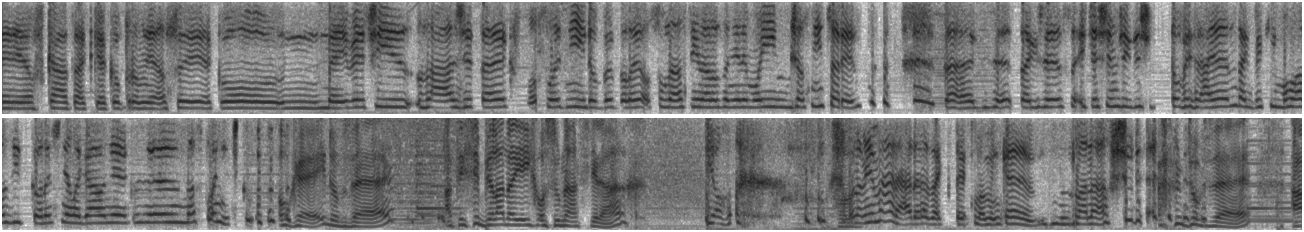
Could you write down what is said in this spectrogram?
Jovka, tak jako pro mě asi jako největší zážitek z poslední doby byly 18. narozeniny mojí úžasné dcery. takže, takže se i těším, že když to vyhrajem, tak bych jí mohla vzít konečně legálně jakože na skleničku. OK, dobře. A ty jsi byla na jejich osmnáctinách? jo. Ona mě má ráda, tak, tak maminka je zvaná všude. Dobře. A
